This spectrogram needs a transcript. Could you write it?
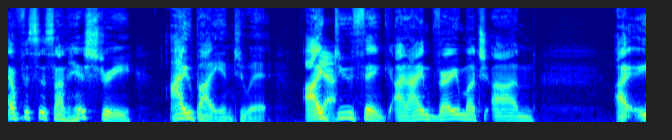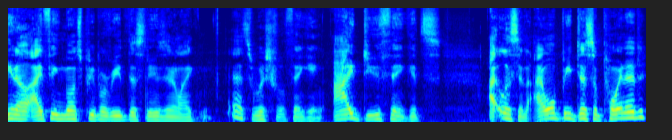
emphasis on history, I buy into it. I Yeah. do think, and I'm very much on. I you know I think most people read this news and they're like, "That's wishful thinking." I do think it's. I listen. I won't be disappointed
